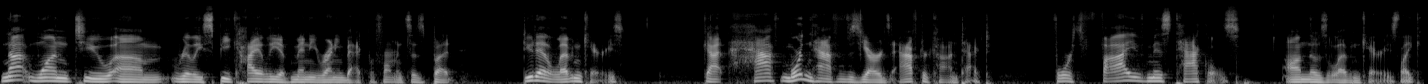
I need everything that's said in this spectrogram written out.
not one to um, really speak highly of many running back performances, but dude had 11 carries, got half more than half of his yards after contact, forced five missed tackles on those 11 carries. Like,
